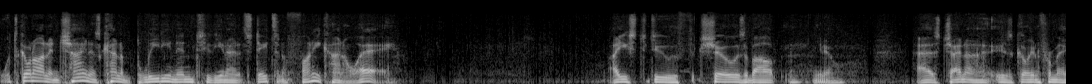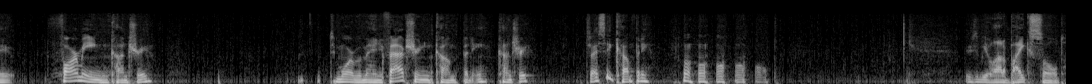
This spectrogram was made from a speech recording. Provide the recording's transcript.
what's going on in China is kind of bleeding into the United States in a funny kind of way. I used to do shows about, you know, as China is going from a farming country to more of a manufacturing company country. Did I say company? There's gonna be a lot of bikes sold.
